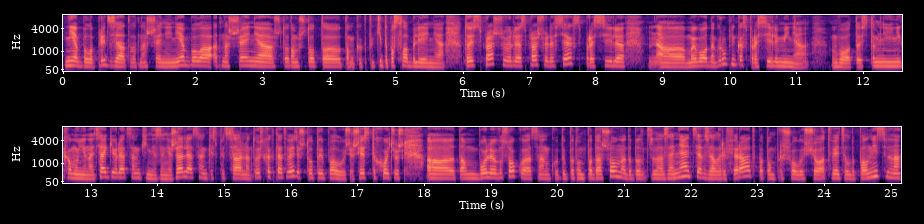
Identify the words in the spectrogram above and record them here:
не было предвзятого отношения, не было отношения, что там что-то, там как-то какие-то послабления. То есть спрашивали, спрашивали всех, спросили а, моего одногруппника, спросили меня. Вот, то есть там ни, никому не натягивали оценки, не занижали оценки специально. То есть как ты ответишь, что ты получишь. Если ты хочешь а, там более высокую оценку, ты потом подошел на дополнительное занятие, взял реферат, потом пришел еще, ответил дополнительно.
